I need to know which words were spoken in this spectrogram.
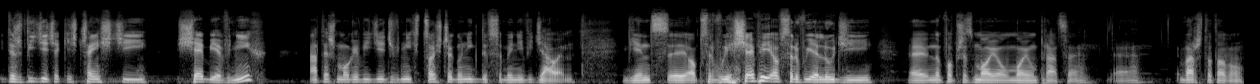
i też widzieć jakieś części siebie w nich, a też mogę widzieć w nich coś, czego nigdy w sobie nie widziałem. Więc y, obserwuję siebie i obserwuję ludzi y, no, poprzez moją, moją pracę y, warsztatową.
